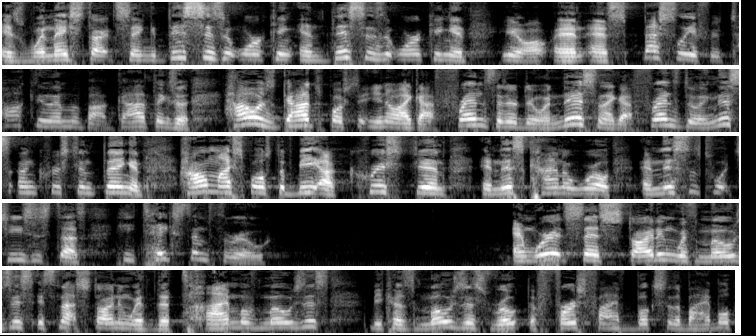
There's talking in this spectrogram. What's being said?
Is when they start saying this isn't working and this isn't working, and you know, and, especially if you're talking to them about God, things how is God supposed to? You know, I got friends that are doing this, and I got friends doing this unchristian thing, and how am I supposed to be a Christian in this kind of world? And this is what Jesus does. He takes them through and where it says starting with Moses, it's not starting with the time of Moses because Moses wrote the first five books of the Bible.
